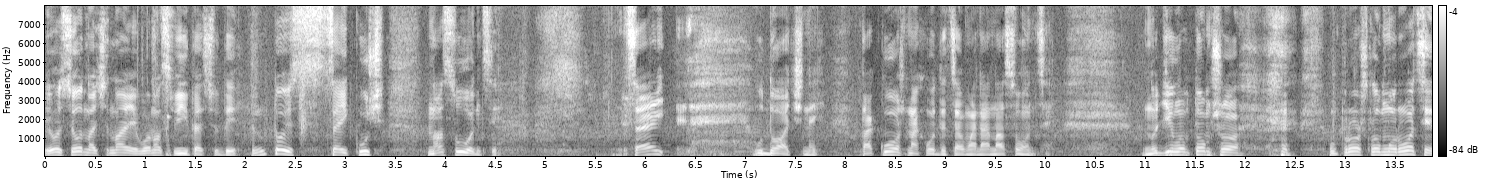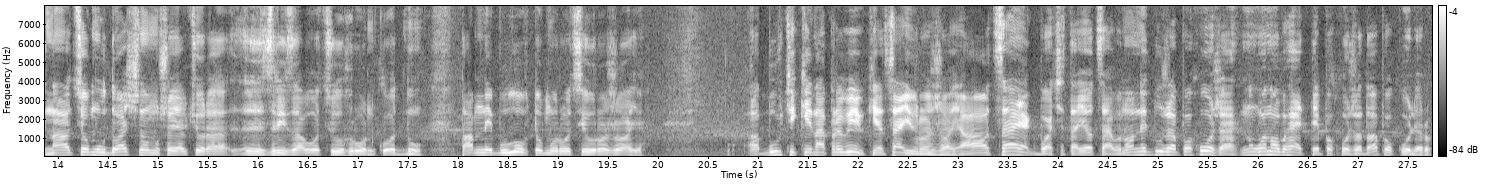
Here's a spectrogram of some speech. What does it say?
І ось о, починає воно світа сюди. Ну, тобто цей кущ на сонці. Цей удачний. Також знаходиться в мене на сонці. Ну, діло в тому, що у прошлому році на цьому удачному, що я вчора е, зрізав оцю гронку одну, там не було в тому році урожаю. А був тільки на прививці оцей урожай. А оце, як бачите, і оце, воно не дуже похоже, ну воно геть не похоже да, по кольору.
